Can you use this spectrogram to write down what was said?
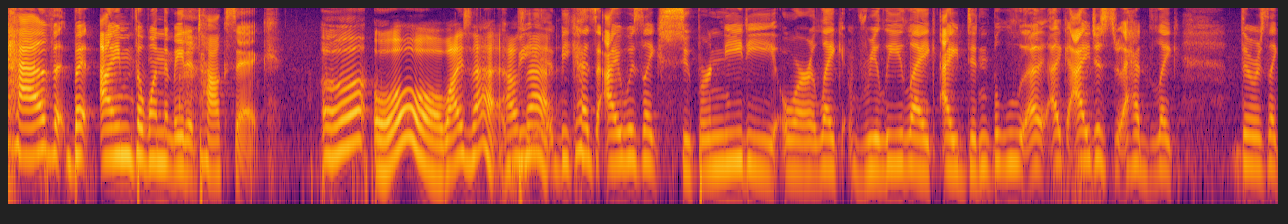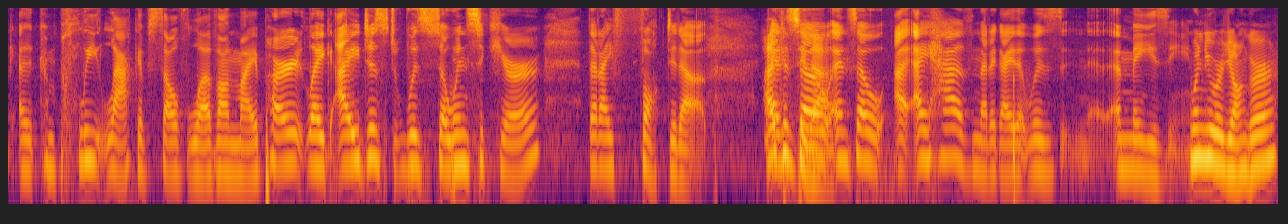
have, but I'm the one that made it toxic. Oh, oh, why is that? How's Be- that? Because I was like super needy, or like really like I didn't believe. I, I, just had like there was like a complete lack of self love on my part. Like I just was so insecure that I fucked it up. I and can so, see that. And so I, I have met a guy that was amazing. when you were younger?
